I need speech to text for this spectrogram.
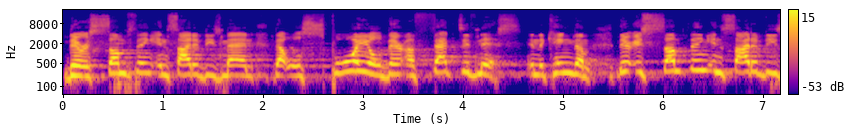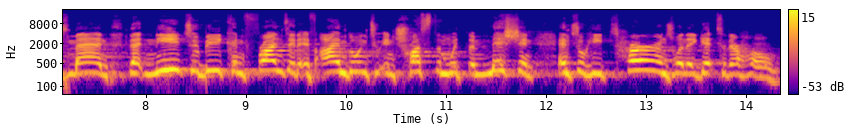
There is something inside of these men that will spoil their effectiveness in the kingdom. There is something inside of these men that need to be confronted if I'm going to entrust them with the mission. And so he turns when they get to their home.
